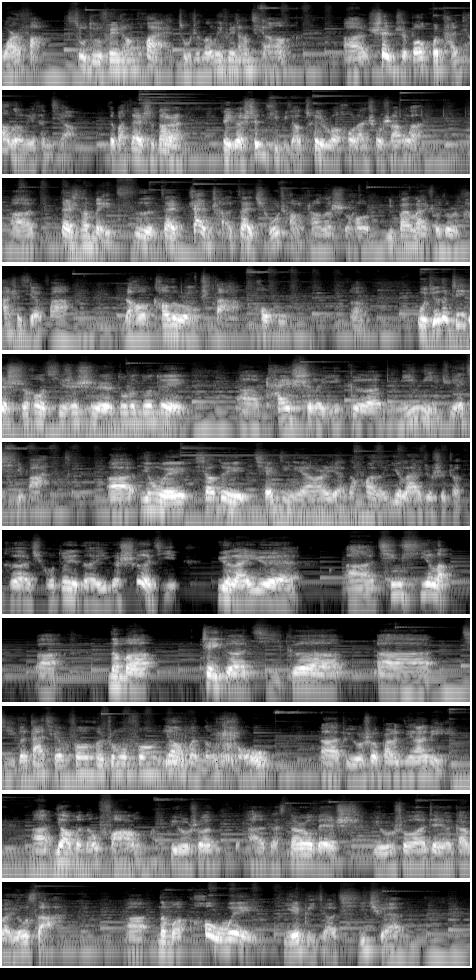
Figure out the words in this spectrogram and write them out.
玩法，速度非常快，组织能力非常强，啊，甚至包括弹跳能力很强，对吧？但是当然，这个身体比较脆弱，后来受伤了，啊，但是他每次在战场在球场上的时候，一般来说都是他是先发。然后 Calderon 是打后补，啊，我觉得这个时候其实是多伦多队，啊，开始了一个迷你崛起吧，啊，因为相对前几年而言的话呢，一来就是整个球队的一个设计越来越啊清晰了，啊，那么这个几个呃几个大前锋和中锋要么能投，啊，比如说 b a r g n a n i 啊，要么能防，比如说。啊，The Starovich，比如说这个 Gabayosa，啊，那么后卫也比较齐全，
